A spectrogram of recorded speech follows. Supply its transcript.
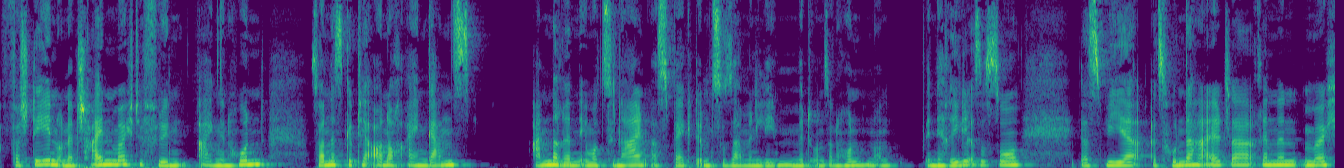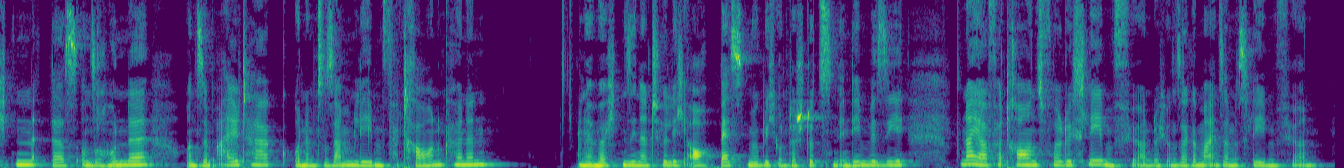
verstehen und entscheiden möchte für den eigenen Hund, sondern es gibt ja auch noch einen ganz anderen emotionalen Aspekte im Zusammenleben mit unseren Hunden. Und in der Regel ist es so, dass wir als Hundehalterinnen möchten, dass unsere Hunde uns im Alltag und im Zusammenleben vertrauen können. Und wir möchten sie natürlich auch bestmöglich unterstützen, indem wir sie, naja, vertrauensvoll durchs Leben führen, durch unser gemeinsames Leben führen.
